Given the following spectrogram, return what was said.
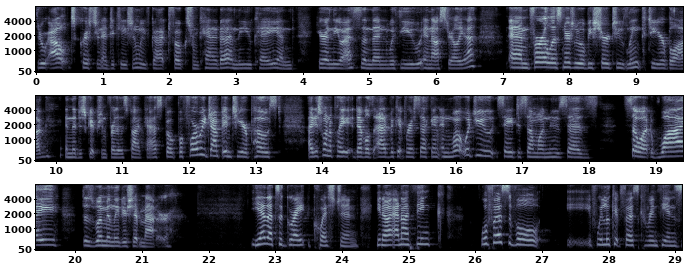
throughout Christian education. We've got folks from Canada and the UK and here in the US, and then with you in Australia. And for our listeners, we will be sure to link to your blog in the description for this podcast. But before we jump into your post, I just want to play devil's advocate for a second. And what would you say to someone who says, So what? Why does women leadership matter? Yeah, that's a great question. You know, and I think, well, first of all, if we look at First Corinthians,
